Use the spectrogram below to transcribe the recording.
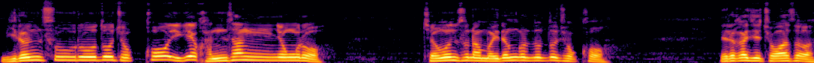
밀원수로도 좋고 이게 관상용으로 정원수나 뭐 이런 것도 좋고 여러 가지 좋아서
